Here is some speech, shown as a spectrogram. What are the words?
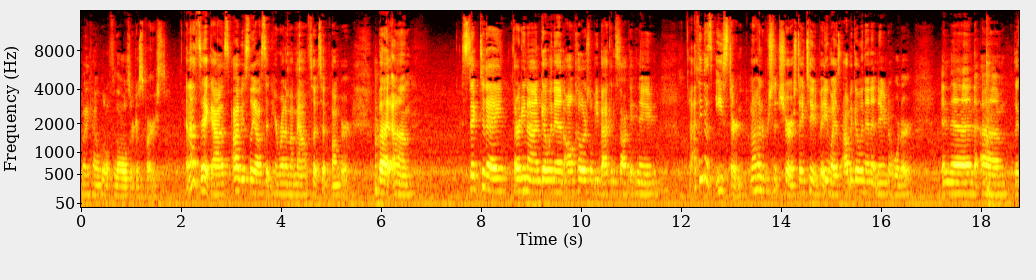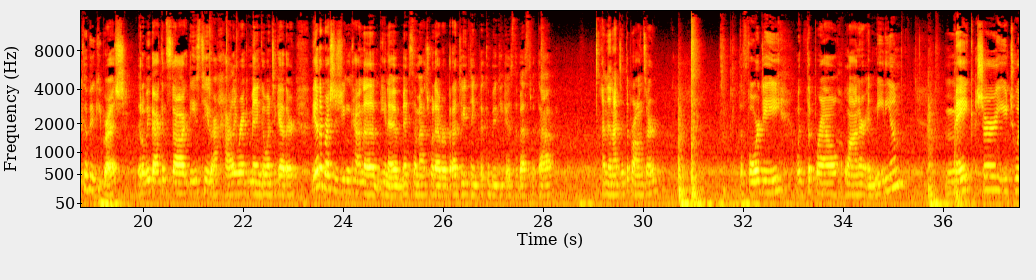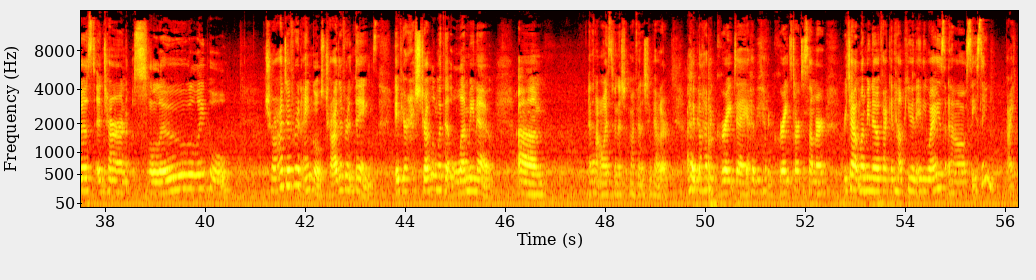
any kind of little flaws are dispersed. And that's it, guys. Obviously, I was sitting here running my mouth, so it took longer. But um, stick today, 39 going in. All colors will be back in stock at noon. I think that's Eastern. I'm not 100% sure. Stay tuned. But, anyways, I'll be going in at noon to order. And then um, the Kabuki brush. It'll be back in stock. These two I highly recommend going together. The other brushes you can kind of, you know, mix and match, whatever. But I do think the Kabuki goes the best with that. And then I did the bronzer. the 4D with the brow liner in medium. Make sure you twist and turn, slowly pull. Try different angles, try different things. If you're struggling with it, let me know. Um, and then I always finish with my finishing powder. I hope y'all have a great day. I hope you had a great start to summer. Reach out and let me know if I can help you in any ways, and I'll see you soon. Bye.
